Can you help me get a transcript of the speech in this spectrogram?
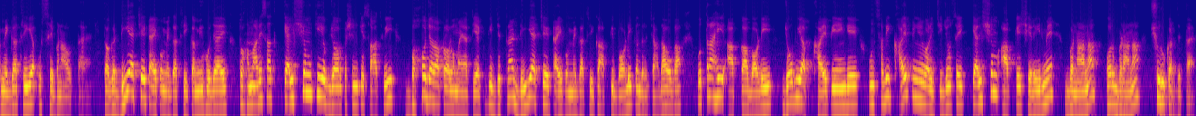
ओमेगा थ्री है, उससे बना होता है। तो अगर D H A type omega three कमी हो जाए तो हमारे साथ कैल्शियम की ऑब्जॉर्बेशन के साथ भी बहुत ज़्यादा प्रॉब्लम आ जाती है, क्योंकि जितना D H A type omega three का आपकी बॉडी के अंदर ज़्यादा होगा, उतना ही आपका बॉडी जो भी आप खाए पिएँगे, उन सभी खाए पीने वाली चीज़ों से कैल्शियम आपके शरीर में बनाना और बढ़ाना शुरू कर देता है।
